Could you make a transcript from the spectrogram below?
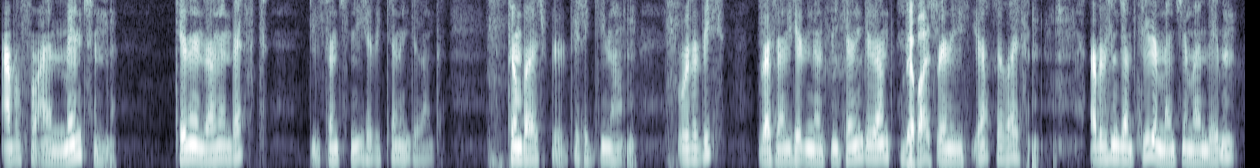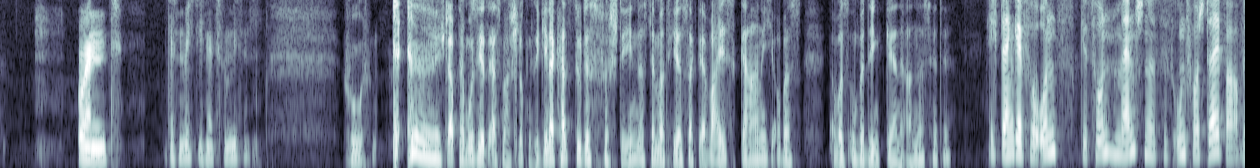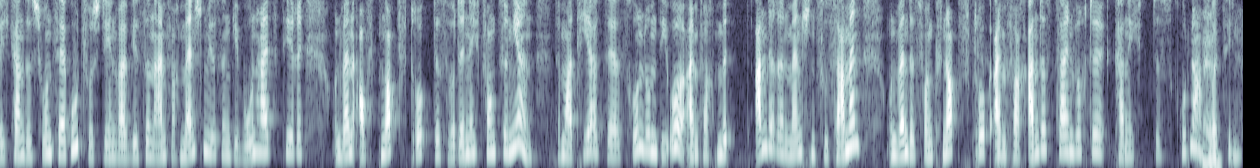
aber vor allem Menschen kennenlernen lässt, die ich sonst nie hätte kennengelernt. Zum Beispiel die Regina oder dich. Wahrscheinlich hätten wir uns nie kennengelernt, Wer weiß. wenn ich, ja, wer weiß. Aber das sind ganz viele Menschen in meinem Leben und das möchte ich nicht vermissen. Puh. Ich glaube, da muss ich jetzt erstmal schlucken. Regina, kannst du das verstehen, dass der Matthias sagt, er weiß gar nicht, ob er es ob er's unbedingt gerne anders hätte? Ich denke, für uns gesunden Menschen ist es unvorstellbar, aber ich kann das schon sehr gut verstehen, weil wir sind einfach Menschen, wir sind Gewohnheitstiere und wenn auf Knopfdruck, das würde nicht funktionieren. Der Matthias, der ist rund um die Uhr einfach mit anderen Menschen zusammen und wenn das von Knopfdruck einfach anders sein würde, kann ich das gut nachvollziehen.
